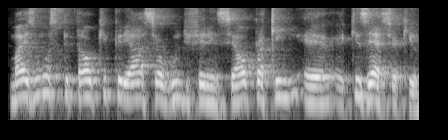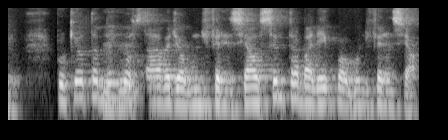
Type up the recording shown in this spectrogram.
mas um hospital que criasse algum diferencial para quem é, é, quisesse aquilo, porque eu também uhum. gostava de algum diferencial, sempre trabalhei com algum diferencial.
